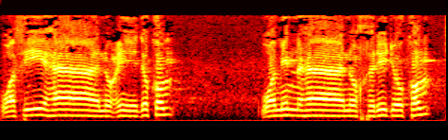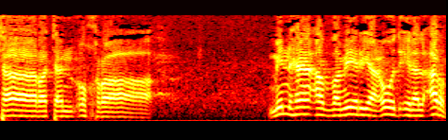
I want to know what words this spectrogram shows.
وفيها نعيدكم ومنها نخرجكم تارة أخرى. منها الضمير يعود إلى الأرض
